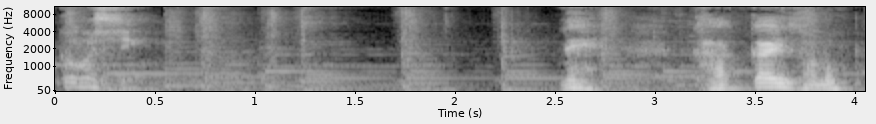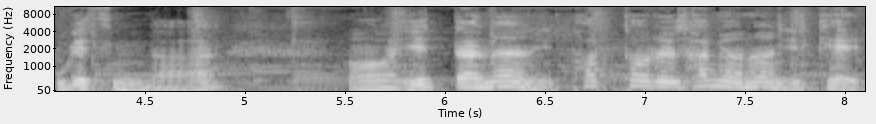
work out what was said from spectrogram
그것이 네, 가까이서 한번 보겠습니다. 어, 일단은 퍼터를 사면은 이렇게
